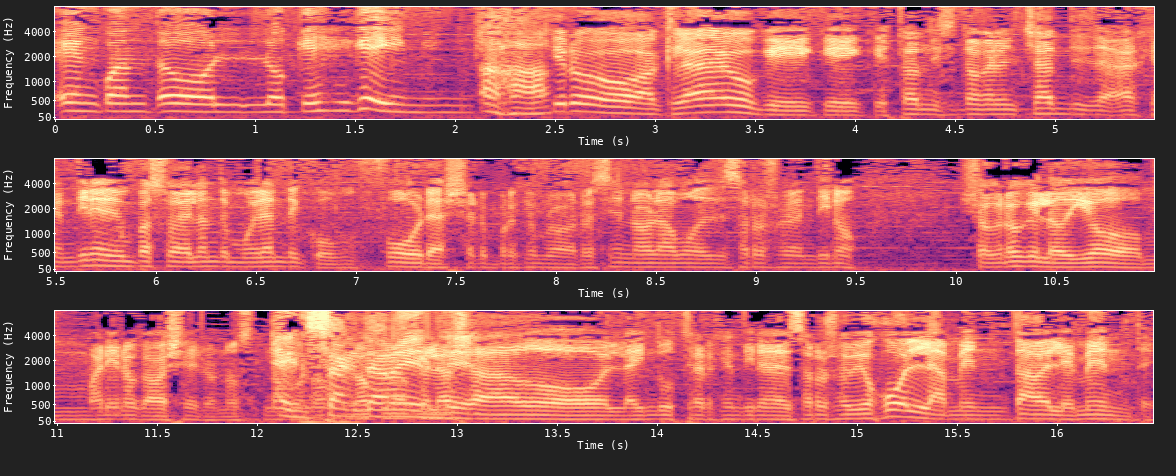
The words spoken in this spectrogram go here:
en cuanto a lo que es gaming. Ajá. Quiero aclarar algo que, que, que estaban diciendo acá en el chat. Argentina dio un paso adelante muy grande con Fora ayer, por ejemplo. Recién hablábamos del desarrollo argentino. Yo creo que lo dio Mariano Caballero. No, no- no- no creo Exactamente. que lo haya dado la industria argentina de desarrollo de videojuegos, lamentablemente.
